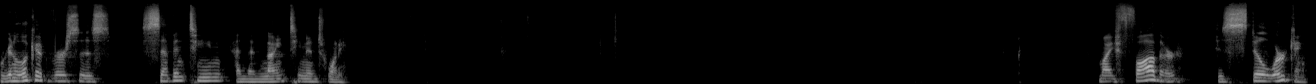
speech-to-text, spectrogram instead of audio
We're going to look at verses 17 and then 19 and 20. My father is still working,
